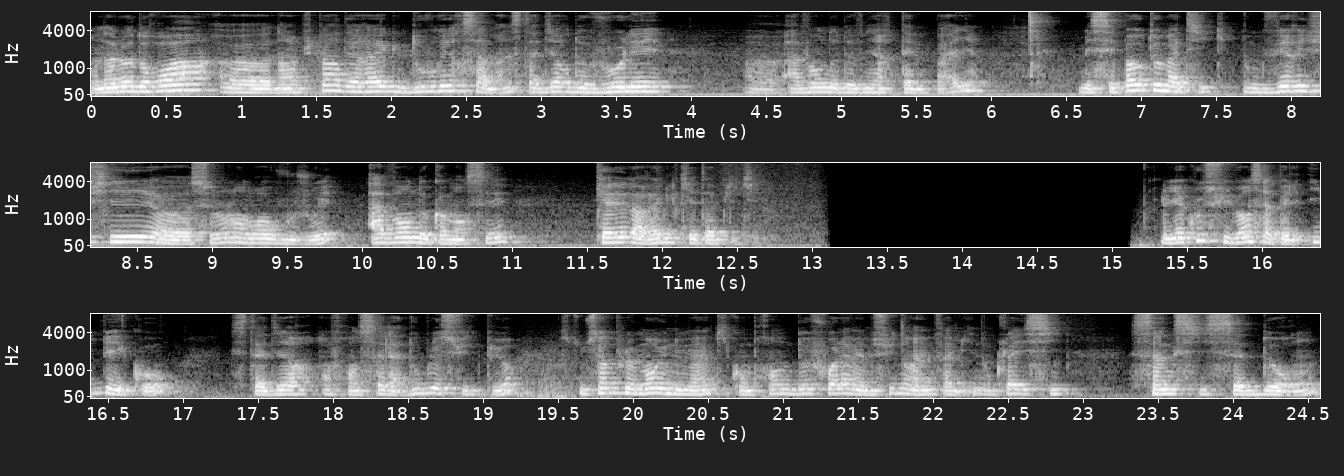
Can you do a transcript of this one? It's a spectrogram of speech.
On a le droit, euh, dans la plupart des règles, d'ouvrir sa main, c'est-à-dire de voler euh, avant de devenir Tempai. Mais c'est pas automatique, donc vérifiez euh, selon l'endroit où vous jouez, avant de commencer, quelle est la règle qui est appliquée. Le yaku suivant s'appelle Ipeko c'est-à-dire en français la double suite pure. C'est tout simplement une main qui comprend deux fois la même suite dans la même famille. Donc là ici, 5, 6, 7 de rond,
